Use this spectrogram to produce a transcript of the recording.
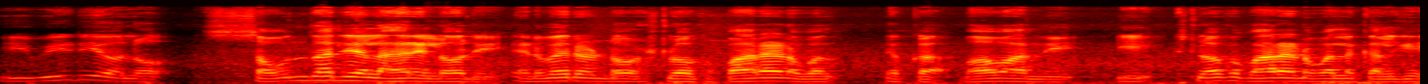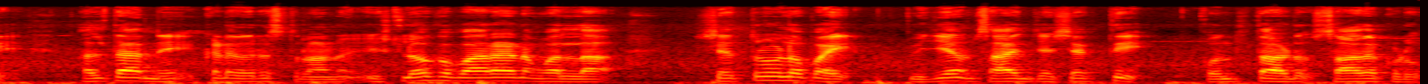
ఈ వీడియోలో సౌందర్య లహరిలోని ఎనభై రెండవ శ్లోక పారాయణ వల్ యొక్క భావాన్ని ఈ శ్లోక పారాయణ వల్ల కలిగే ఫలితాన్ని ఇక్కడ వివరిస్తున్నాను. ఈ శ్లోక పారాయణం వల్ల శత్రువులపై విజయం సాధించే శక్తి పొందుతాడు సాధకుడు.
